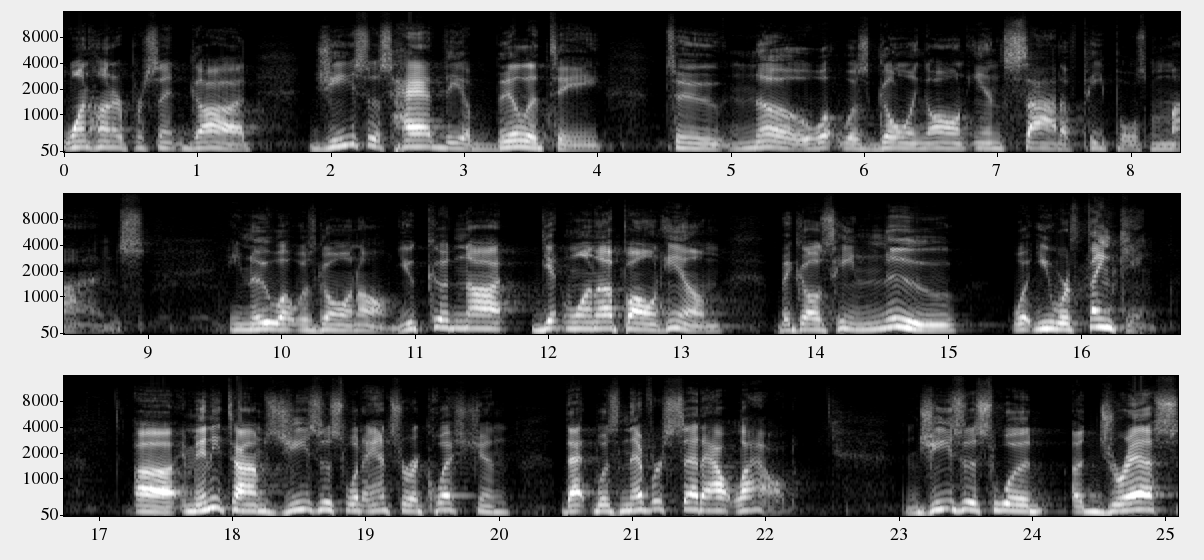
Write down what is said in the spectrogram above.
100% God, Jesus had the ability to know what was going on inside of people's minds. He knew what was going on. You could not get one up on him because he knew what you were thinking. Uh, many times, Jesus would answer a question that was never said out loud. Jesus would address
